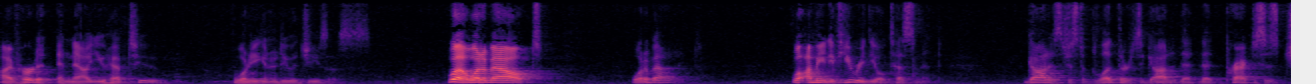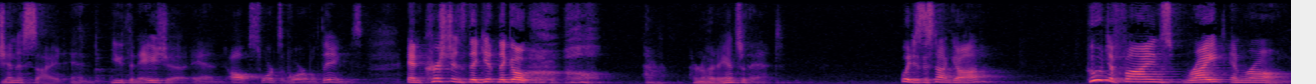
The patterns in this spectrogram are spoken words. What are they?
I've heard it, and now you have too. What are you going to do with Jesus? Well, what about? What about it? Well, I mean, if you read the Old Testament, God is just a bloodthirsty God that, that practices genocide and euthanasia and all sorts of horrible things. And Christians, they get they go, oh, I don't know how to answer that. Wait, is this not God? Who defines right and wrong?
